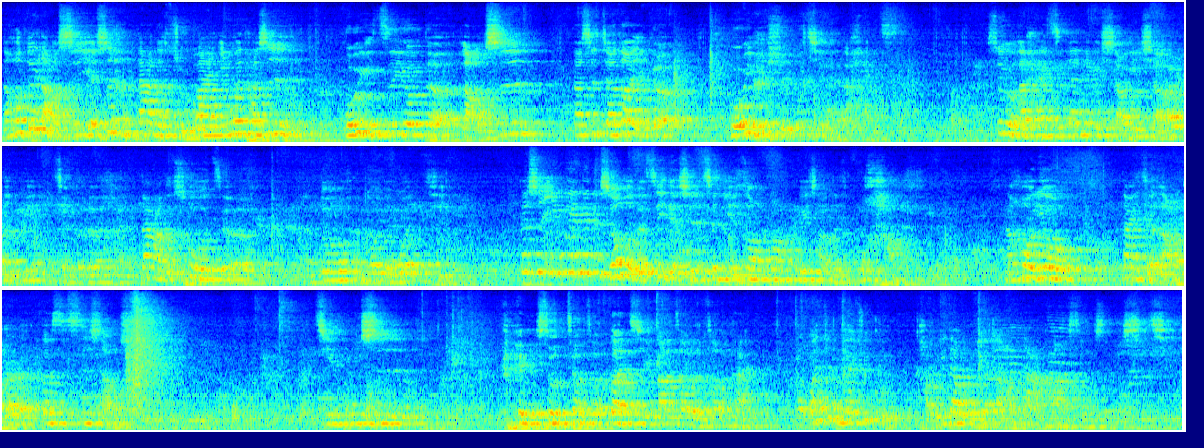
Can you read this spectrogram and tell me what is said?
然后对老师也是很大的阻碍，因为他是国语资优的老师。他是教到一个国语学不起来的孩子，所以我的孩子在那个小一、小二里面，整个的很大的挫折，很多很多的问题。但是因为那个时候我的自己的身体状况非常的不好，然后又带着老二，二十四小时，几乎是可以说叫做乱七八糟的状态。我完全没有去考虑到我的老大发生什么事情，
